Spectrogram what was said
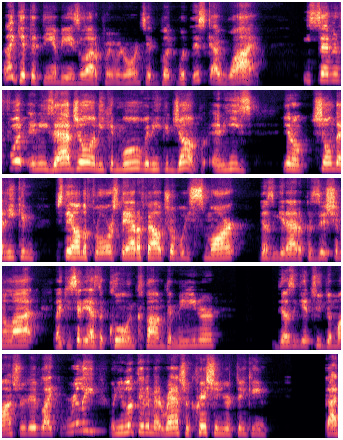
And I get that the NBA is a lot of perimeter oriented, but with this guy, why? He's seven foot and he's agile and he can move and he can jump and he's you know shown that he can stay on the floor, stay out of foul trouble. He's smart, doesn't get out of position a lot. Like you said, he has a cool and calm demeanor. Doesn't get too demonstrative. Like really, when you looked at him at Rancho Christian, you're thinking, God,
